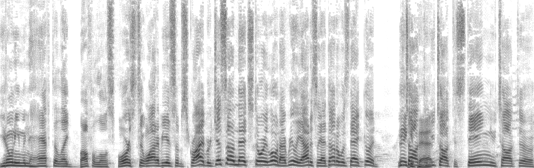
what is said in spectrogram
you don't even have to like Buffalo sports to want to be a subscriber. Just on that story alone, I really, honestly, I thought it was that good. You Thank you, talked to you talked to Sting, you talked to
